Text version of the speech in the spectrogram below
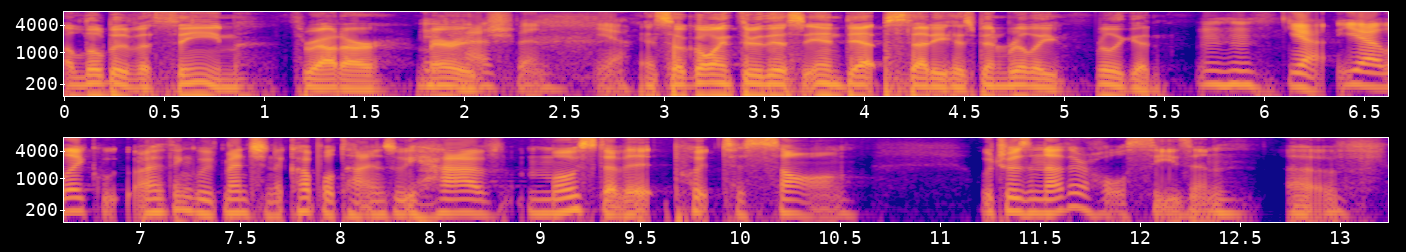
a little bit of a theme throughout our It marriage. has been. Yeah. And so going through this in-depth study has been really, really good. hmm Yeah, yeah. Like I think we've mentioned a couple times, we have most of it put to song, which was another whole season of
